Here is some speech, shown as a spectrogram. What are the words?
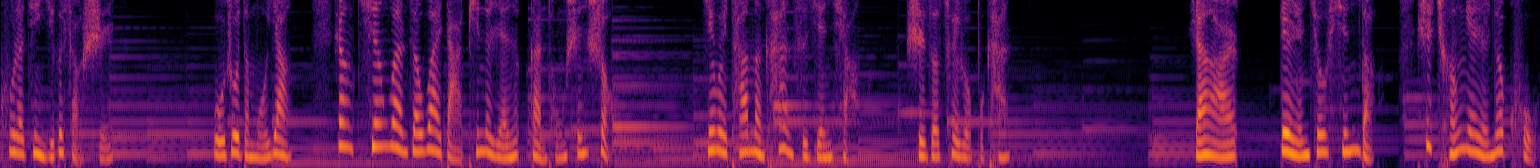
哭了近一个小时，无助的模样让千万在外打拼的人感同身受，因为他们看似坚强，实则脆弱不堪。然而，令人揪心的是成年人的苦。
